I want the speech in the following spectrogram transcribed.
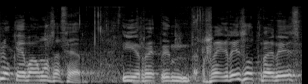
es lo que vamos a hacer? Y regreso otra vez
